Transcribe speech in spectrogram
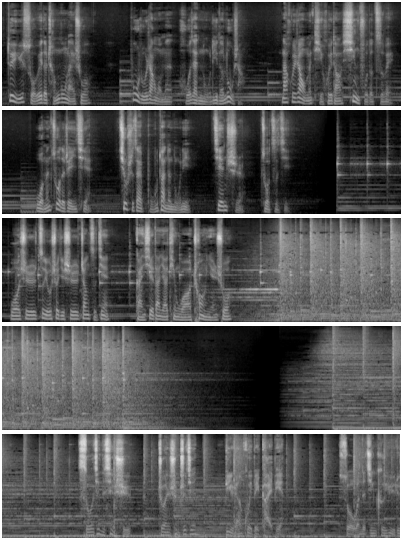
对于所谓的成功来说，不如让我们活在努力的路上。那会让我们体会到幸福的滋味。我们做的这一切，就是在不断的努力、坚持做自己。我是自由设计师张子健，感谢大家听我创言说。所见的现实。转瞬之间，必然会被改变。所闻的金科玉律，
